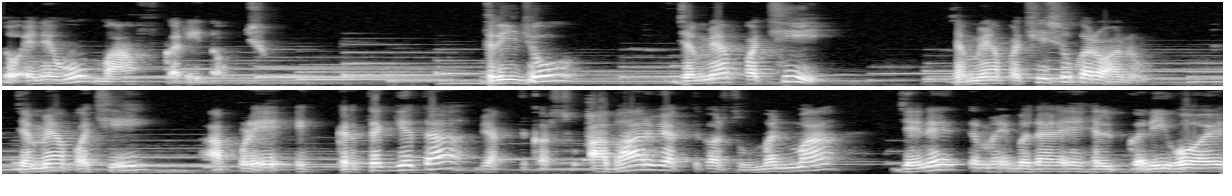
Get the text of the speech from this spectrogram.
તો એને હું માફ કરી દઉં છું. ત્રીજું, જમ્યા પછી જમ્યા પછી શું કરવાનું? જમ્યા પછી આપણે એક કૃતજ્ઞતા વ્યક્ત કરશું, આભાર વ્યક્ત કરશું. મનમાં જેને તમે બધાને હેલ્પ કરી હોય,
